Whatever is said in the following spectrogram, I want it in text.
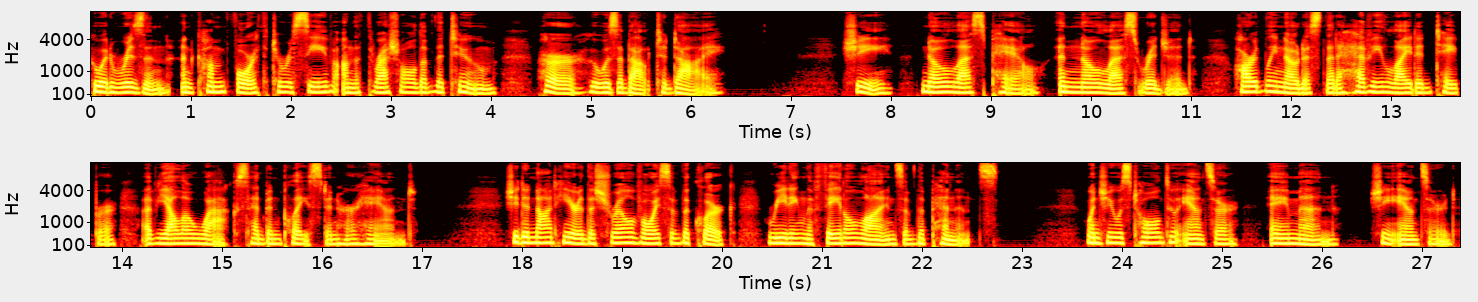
who had risen and come forth to receive on the threshold of the tomb her who was about to die. She, no less pale and no less rigid, hardly noticed that a heavy lighted taper of yellow wax had been placed in her hand. She did not hear the shrill voice of the clerk reading the fatal lines of the penance. When she was told to answer, Amen, she answered,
